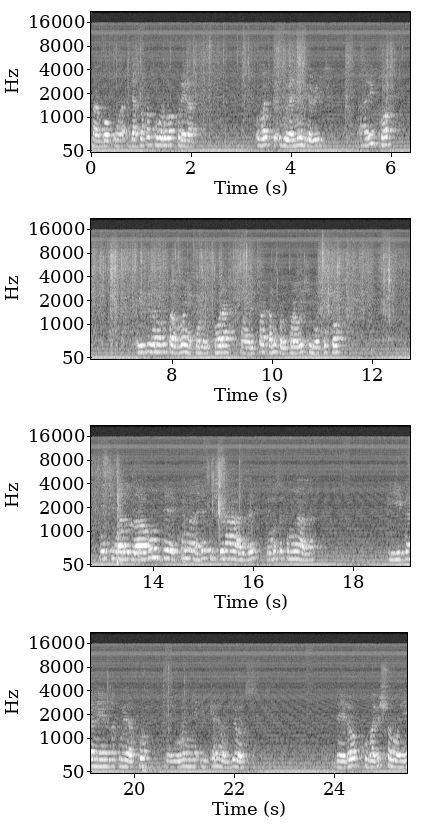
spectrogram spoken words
ntabwo byashoboka ko uhora ubakorera ubategurira nyine ibyo biryo ariko iyo ugize no ukaba ubonye ukuntu bikora wabikora kandi ukabikora wishimye kuko ni inshingano zawe nk'umubyeyi ko umwana ajya ku ishuri ahaze cyangwa se ko umwana yiga neza kubera ko yabonye ibikenewe byose rero ku babishoboye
